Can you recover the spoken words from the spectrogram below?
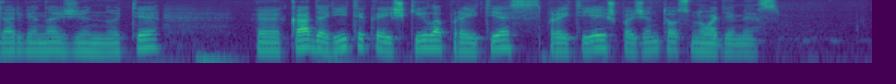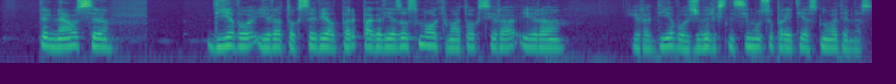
dar viena žinutė. E, ką daryti, kai iškyla praeities, praeitie išpažintos nuodėmės? Pirmiausia, Dievo yra toksai vėl pagal Jėzaus mokymą, toks yra, yra, yra Dievo žvilgsnis į mūsų praeities nuodėmės.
